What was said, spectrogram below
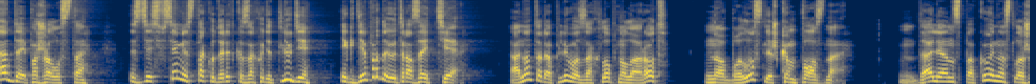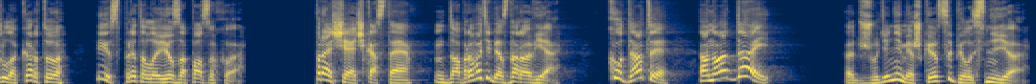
Отдай, пожалуйста. Здесь все места, куда редко заходят люди, и где продают розетти». Она торопливо захлопнула рот, но было слишком поздно. Далее он спокойно сложила карту и спрятала её за пазуху. «Прощай, очкастая. Доброго тебе здоровья!» «Куда ты? А ну отдай!» Джуди немешкая вцепилась в неё.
